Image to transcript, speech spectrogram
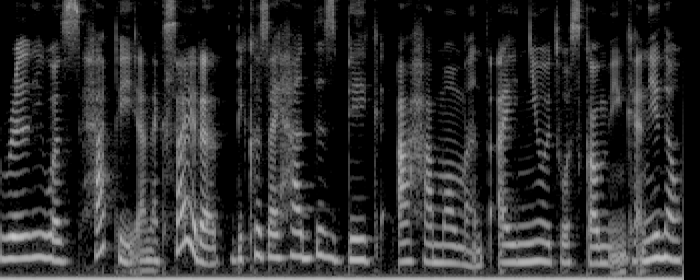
really was happy and excited because I had this big aha moment. I knew it was coming. And you know,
